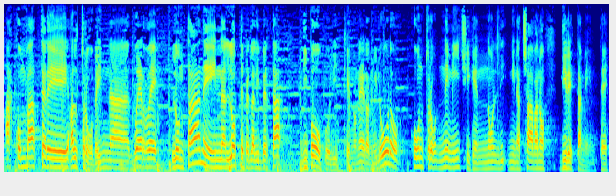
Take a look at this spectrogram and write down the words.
a combattere altrove, in uh, guerre lontane, in lotte per la libertà di popoli che non erano i loro contro nemici che non li minacciavano direttamente.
